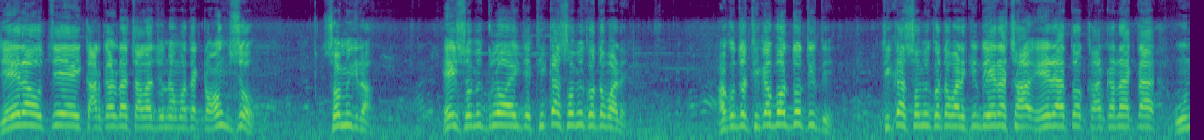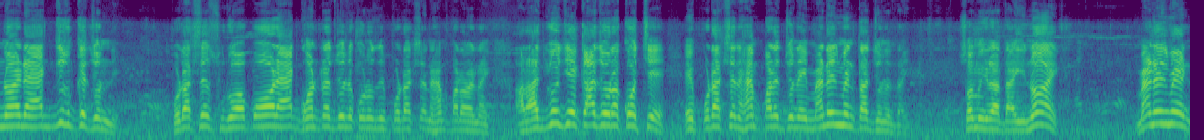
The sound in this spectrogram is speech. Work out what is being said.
যে এরা হচ্ছে এই কারখানাটা চালার জন্য আমাদের একটা অংশ, শ্রমিকরা। এই শ্রমিকগুলো এই যে ঠিকা শ্রমিক হতে পারে, এখন তো ঠিকা পদ্ধতিতে, ঠিকা শ্রমিক হতে পারে, কিন্তু এরা এরা তো কারখানা একটা উন্নয়নে একদিনের জন্যে। প্রোডাকশান শুরু হওয়ার পর এক ঘণ্টার জন্য কোনোদিন প্রোডাকশন হ্যাম্পার হয় নাই। আর আজকেও যে কাজ ওরা করছে, এই প্রোডাকশন হ্যাম্পারের জন্য, এই ম্যানেজমেন্ট তার জন্য দায়ী। শ্রমিকরা দায়ী নয়। ম্যানেজমেন্ট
